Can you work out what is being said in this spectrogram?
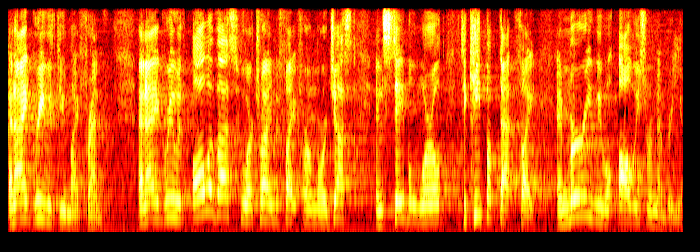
And I agree with you, my friend. And I agree with all of us who are trying to fight for a more just and stable world to keep up that fight. And Murray, we will always remember you.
